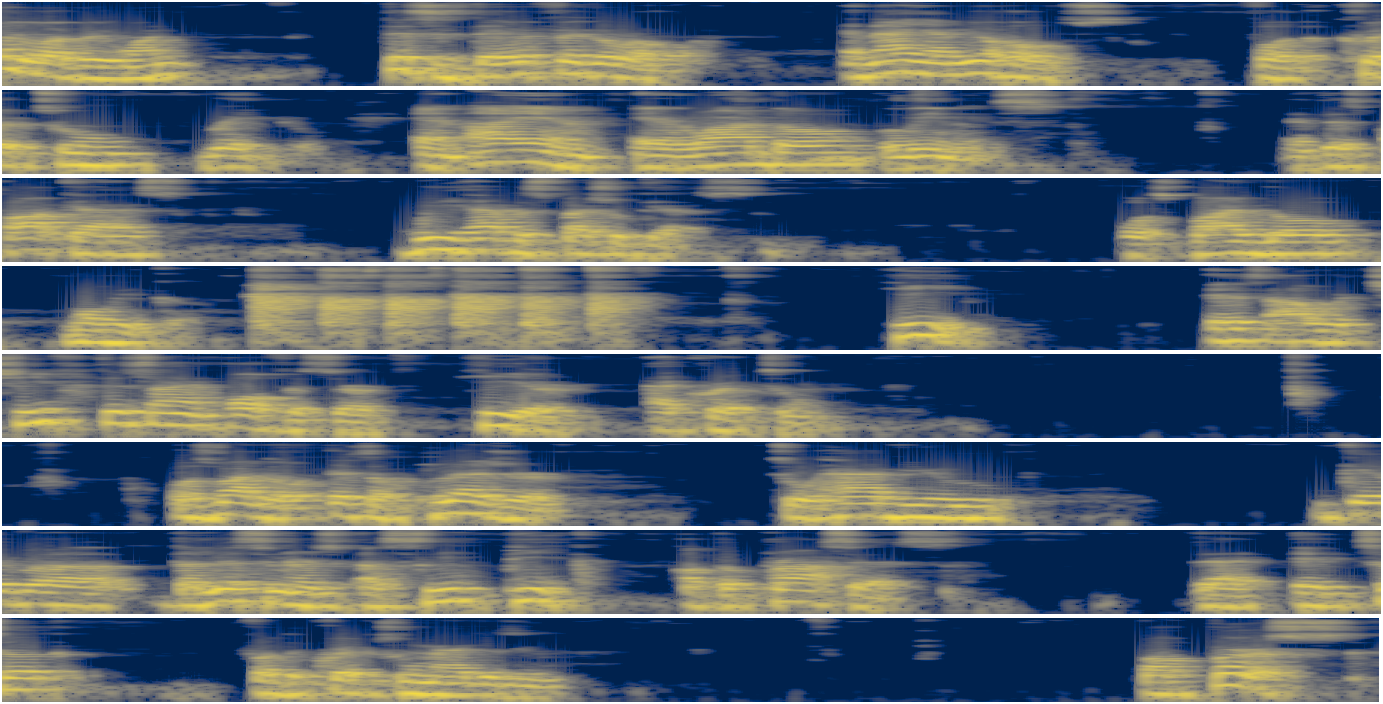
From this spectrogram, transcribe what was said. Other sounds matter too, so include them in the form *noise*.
Hello, everyone. This is David Figueroa, and I am your host for the Cryptune Radio. And I am Eduardo Limes. In this podcast, we have a special guest, Osvaldo Mojica. He is our Chief Design Officer here at Cryptune. Osvaldo, it's a pleasure to have you give uh, the listeners a sneak peek of the process that it took for the Cryptune magazine. But first,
